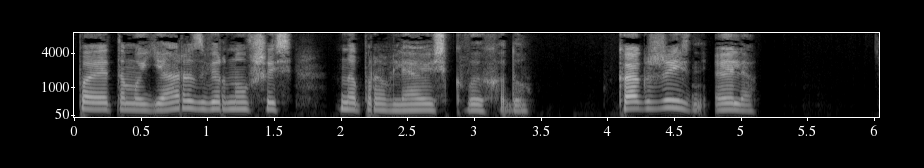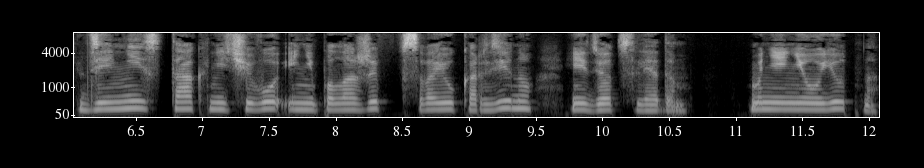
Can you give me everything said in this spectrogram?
поэтому я, развернувшись, направляюсь к выходу. «Как жизнь, Эля?» Денис, так ничего и не положив в свою корзину, идет следом. Мне неуютно.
